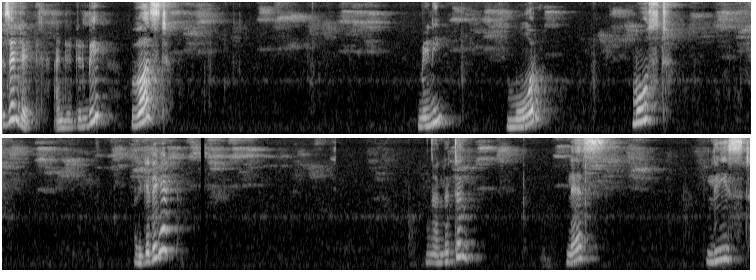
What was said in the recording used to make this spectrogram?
isn't it? And it will be worst. Many more most. Are you getting it a little less least.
